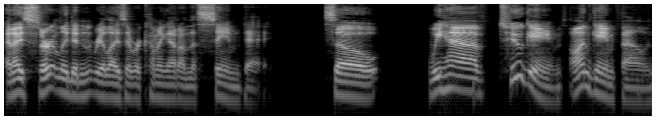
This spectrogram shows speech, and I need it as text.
and I certainly didn't realize they were coming out on the same day. So we have two games on GameFound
